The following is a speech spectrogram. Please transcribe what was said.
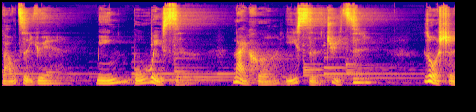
老子曰：“民不畏死，奈何以死惧之？若使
